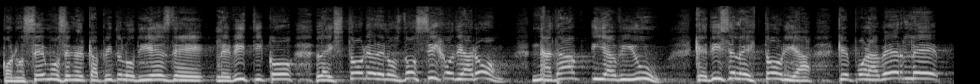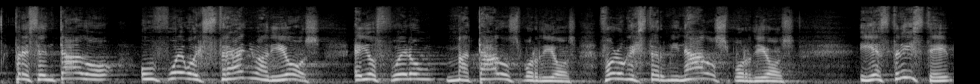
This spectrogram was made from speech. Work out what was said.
Conocemos en el capítulo 10 de Levítico la historia de los dos hijos de Aarón, Nadab y Abiú, que dice la historia que por haberle presentado un fuego extraño a Dios, ellos fueron matados por Dios, fueron exterminados por Dios. Y es triste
